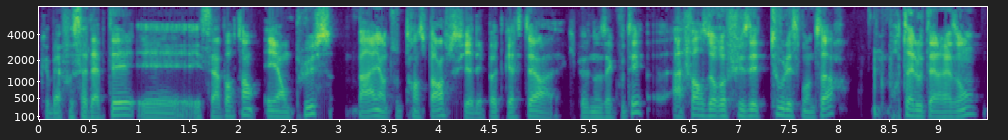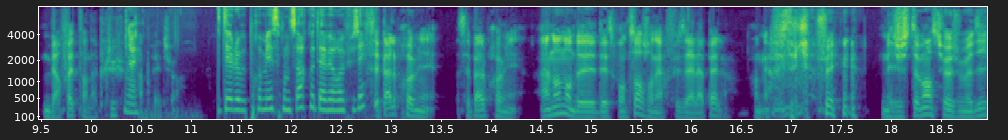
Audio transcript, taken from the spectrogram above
que bah faut s'adapter et, et c'est important. Et en plus, pareil en toute transparence, parce qu'il y a des podcasteurs qui peuvent nous écouter, à force de refuser tous les sponsors pour telle ou telle raison, ben en fait t'en as plus après, tu vois. C'était le premier sponsor que tu avais refusé? C'est pas le premier. C'est pas le premier. Ah non non des, des sponsors j'en ai refusé à l'appel. J'en ai refusé café. Mais justement tu vois je me dis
